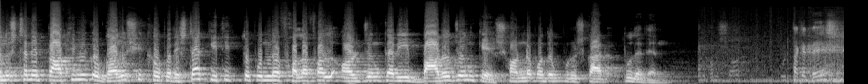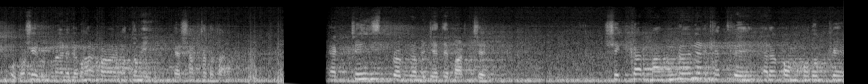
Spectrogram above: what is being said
অনুষ্ঠানে প্রাথমিক ও গণশিক্ষা উপদেষ্টা কৃতিত্বপূর্ণ ফলাফল অর্জনকারী বারো জনকে স্বর্ণপদক পুরস্কার তুলে দেন। তাকে দেশ ও দেশের উন্নয়নে ব্যবহার করার মাধ্যমে এর সার্থকতা। এক্সচেঞ্জ প্রোগ্রামে যেতে পারছে শিক্ষার মান উন্নয়নের ক্ষেত্রে এরকম পদক্ষেপ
